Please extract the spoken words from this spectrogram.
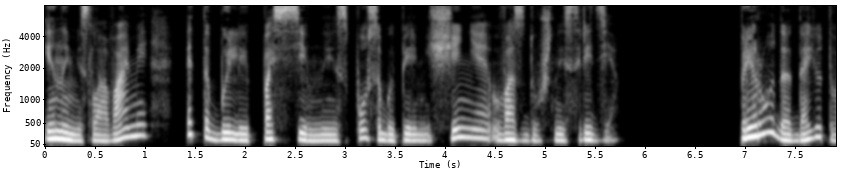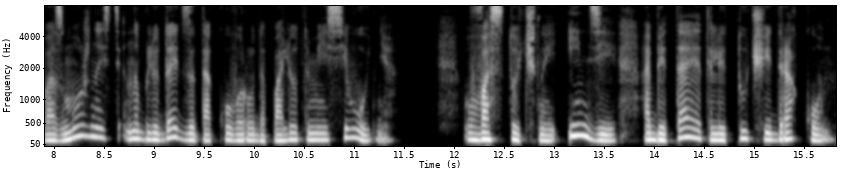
Иными словами, это были пассивные способы перемещения в воздушной среде. Природа дает возможность наблюдать за такого рода полетами и сегодня. В Восточной Индии обитает летучий дракон,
